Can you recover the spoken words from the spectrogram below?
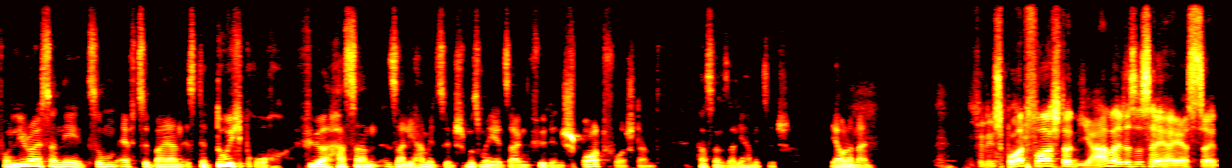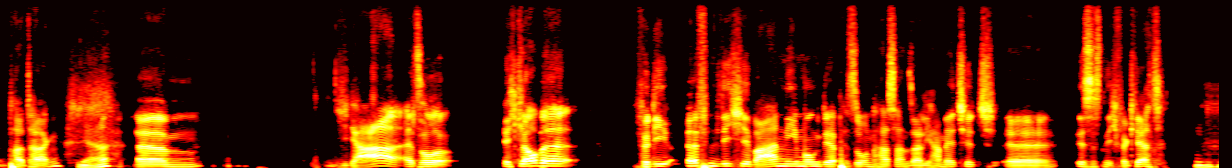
von Leroy Sané zum FC Bayern ist der Durchbruch für Hassan Salihamidzic, muss man jetzt sagen, für den Sportvorstand Hassan Salihamidzic. Ja oder nein? Für den Sportvorstand ja, weil das ist er ja erst seit ein paar Tagen. Ja. Ähm, ja, also ich glaube, für die öffentliche Wahrnehmung der Person Hassan Salihamidzic äh, ist es nicht verkehrt. Mhm.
